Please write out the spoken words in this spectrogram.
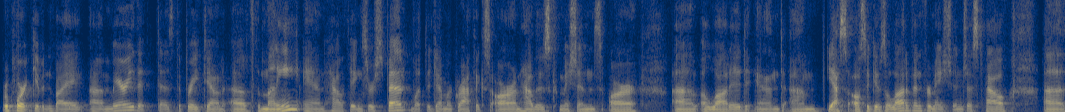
report given by uh, Mary that does the breakdown of the money and how things are spent, what the demographics are on how those commissions are uh, allotted. And um, yes, also gives a lot of information, just how uh,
